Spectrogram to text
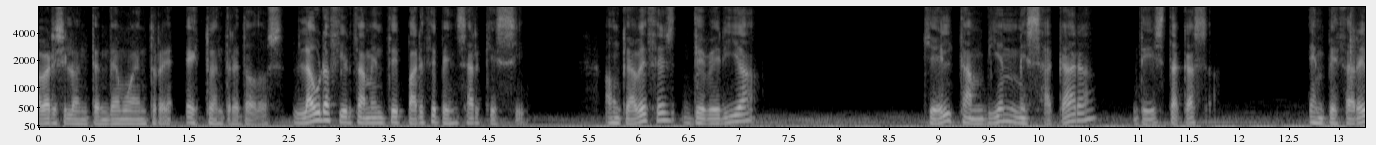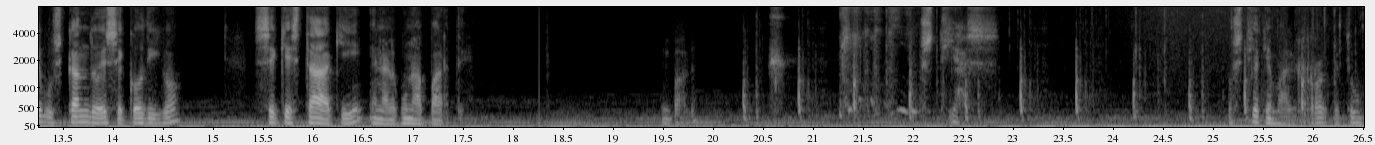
A ver si lo entendemos entre, esto entre todos. Laura ciertamente parece pensar que sí, aunque a veces debería que él también me sacara de esta casa. Empezaré buscando ese código. Sé que está aquí en alguna parte. Vale. Hostias. Hostia, qué mal rollo tú.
